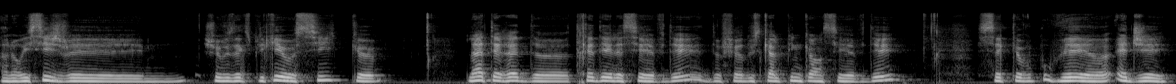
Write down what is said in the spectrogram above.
Alors ici je vais, je vais vous expliquer aussi que l'intérêt de trader les CFD, de faire du scalping en CFD, c'est que vous pouvez euh, hedger.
